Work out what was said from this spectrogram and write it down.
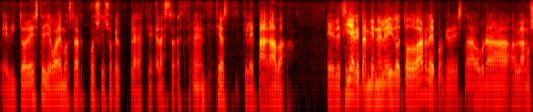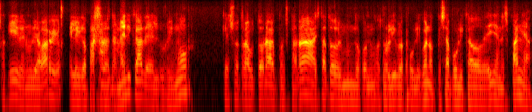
editor este llegó a demostrar, pues eso, que le hacía las transferencias que le pagaba. Eh, decía que también he leído Todo Arde, porque de esta obra hablamos aquí, de Nuria Barrios. He leído Pájaros de América, de Lurie Moore, que es otra autora, pues que ahora está todo el mundo con otro libro bueno, que se ha publicado de ella en España.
